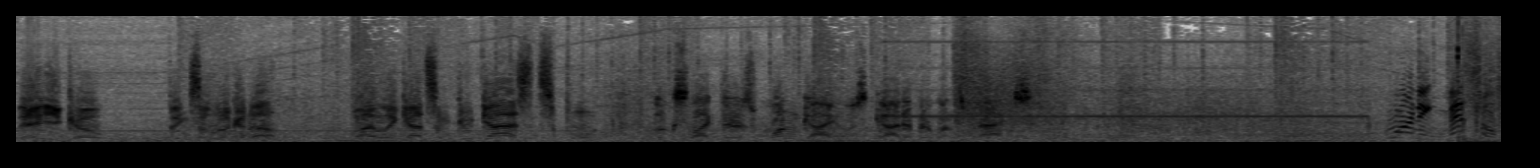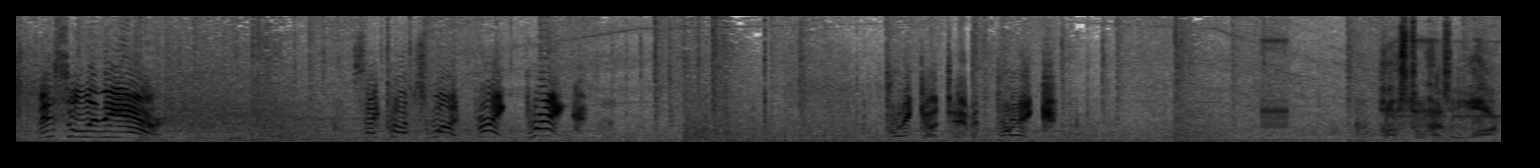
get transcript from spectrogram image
There you go. Things are looking up. Finally got some good guys in support. Looks like there's one guy who's got everyone's backs. Warning, missile! Missile in the air! Cyclops 1, break, break! Break, goddammit, break! Hmm, hostile has a lock.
